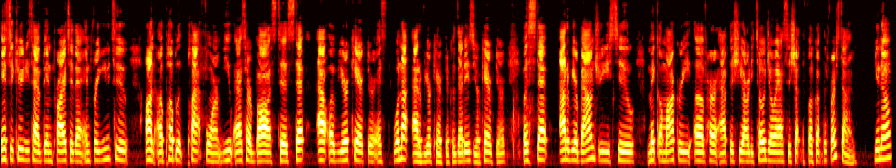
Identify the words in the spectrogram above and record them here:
insecurities have been prior to that and for you to on a public platform you as her boss to step out of your character and well not out of your character because that is your character but step out of your boundaries to make a mockery of her after she already told your ass to shut the fuck up the first time. You know?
